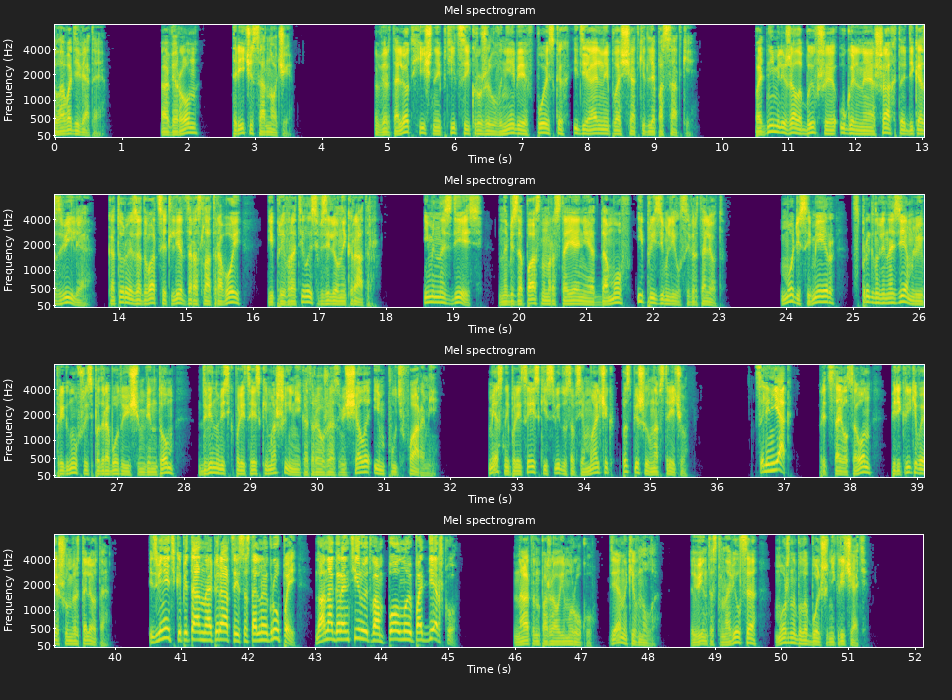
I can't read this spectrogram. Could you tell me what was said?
Глава 9. Аверон. Три часа ночи. Вертолет хищной птицей кружил в небе в поисках идеальной площадки для посадки. Под ними лежала бывшая угольная шахта Диказвиля, которая за 20 лет заросла травой и превратилась в зеленый кратер. Именно здесь, на безопасном расстоянии от домов, и приземлился вертолет. Модис и Мейер спрыгнули на землю и, пригнувшись под работающим винтом, двинулись к полицейской машине, которая уже освещала им путь фарами. Местный полицейский, с виду совсем мальчик, поспешил навстречу. «Солиньяк!» — представился он, перекрикивая шум вертолета. «Извините, капитан, на операции с остальной группой, но она гарантирует вам полную поддержку!» Натан пожал ему руку. Диана кивнула. Винт остановился, можно было больше не кричать.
